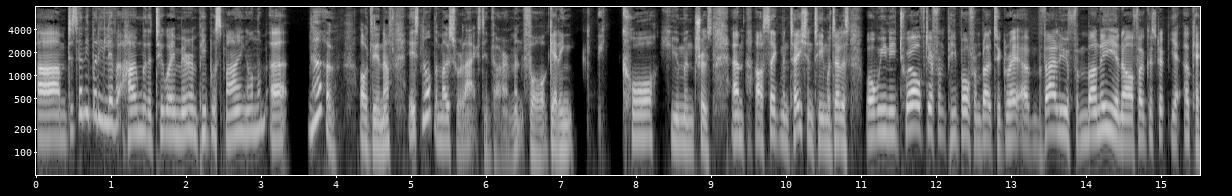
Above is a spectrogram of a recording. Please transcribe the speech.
Um, does anybody live at home with a two way mirror and people spying on them? Uh, no. Oddly enough, it's not the most relaxed environment for getting core human truths. Um, our segmentation team will tell us, well, we need 12 different people from blood to create a value for money in our focus group. Yeah, okay.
